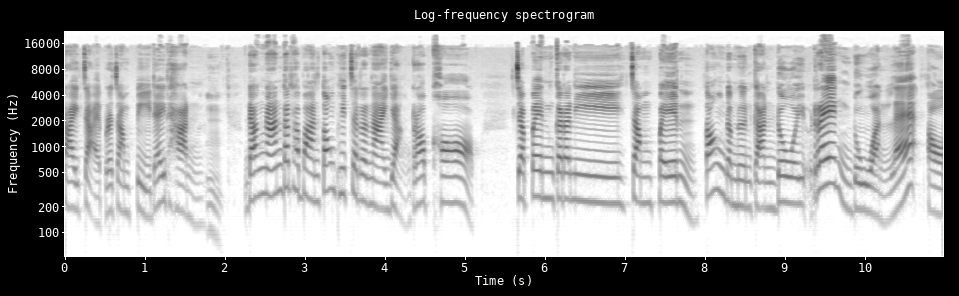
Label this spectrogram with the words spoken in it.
รายจ่ายประจำปีได้ทัน อืม ดังนั้นรัฐบาลต้องพิจารณาอย่างรอบคอบ จะเป็นกรณีจำเป็นต้องดำเนินการโดยเร่งด่วนและต่อ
